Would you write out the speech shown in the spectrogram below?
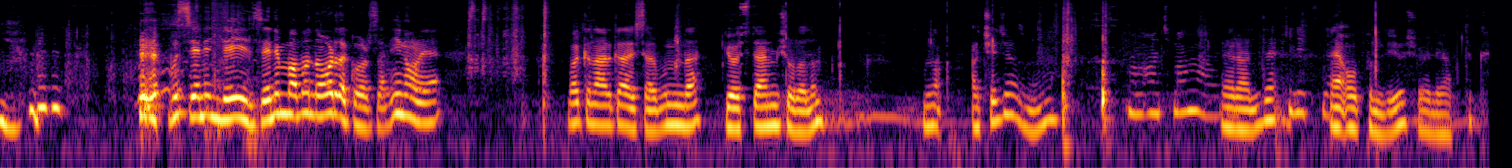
Bu senin değil. Senin maman orada korsan. İn oraya. Bakın arkadaşlar bunu da göstermiş olalım. Bunu açacağız mı? ya? Onu açman lazım. Herhalde. Kilitli. He open diyor. Şöyle yaptık.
